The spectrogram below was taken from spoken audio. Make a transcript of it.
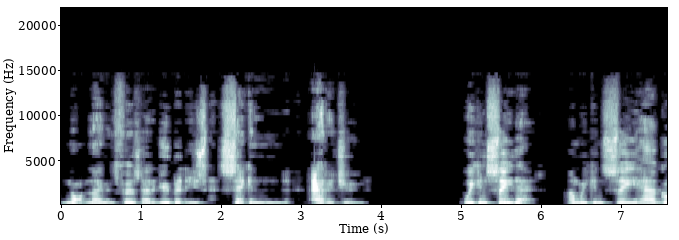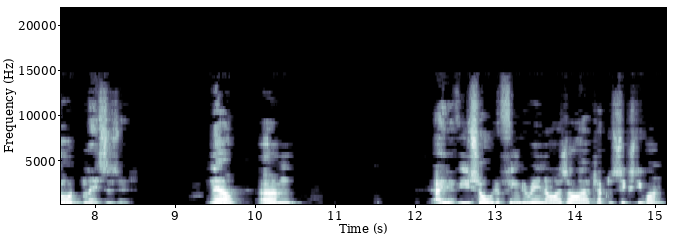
not Naaman's first attitude, but his second attitude. We can see that, and we can see how God blesses it. Now, um, have you sawed a finger in Isaiah chapter 61?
